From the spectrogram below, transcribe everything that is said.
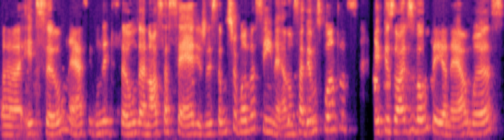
ah, edição, né? A segunda edição da nossa série. Já estamos chamando assim, né? Não sabemos quantos episódios vão ter, né? Mas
